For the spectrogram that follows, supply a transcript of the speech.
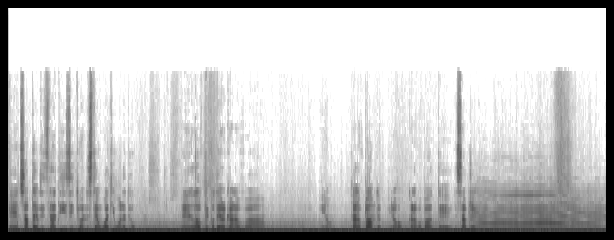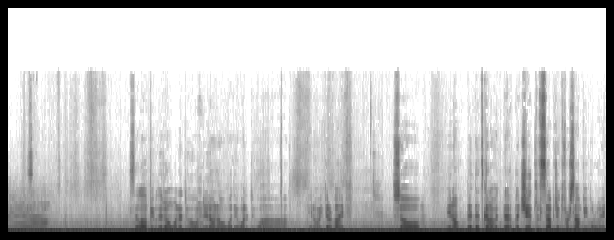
and sometimes it's not easy to understand what you want to do and a lot of people they are kind of uh, you know kind of bummed up you know kind of about the, the subject lot of people they don't want to do they don't know what they want to do uh, you know in their life. So you know that, that's kind of a, a, gentle subject for some people right?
